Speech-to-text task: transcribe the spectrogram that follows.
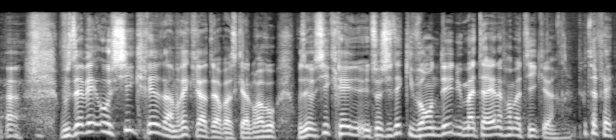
vous avez aussi créé un vrai créateur Pascal, bravo. Vous avez aussi créé une, société qui vendait du matériel informatique. Tout à fait.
